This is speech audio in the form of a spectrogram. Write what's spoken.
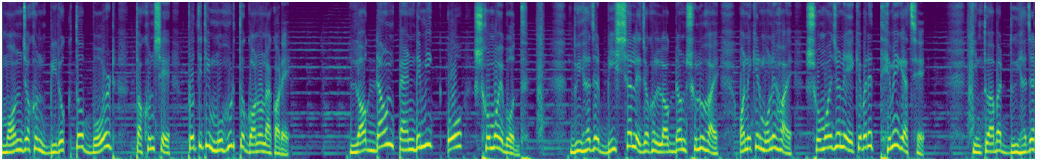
মন যখন বিরক্ত বোর্ড তখন সে প্রতিটি মুহূর্ত গণনা করে। লকডাউন প্যান্ডেমিক ও সময়বোধ। দুই হাজার বিশ সালে যখন লকডাউন শুরু হয়, অনেকের মনে হয় সময় যেন একেবারে থেমে গেছে। কিন্তু আবার দুই হাজার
